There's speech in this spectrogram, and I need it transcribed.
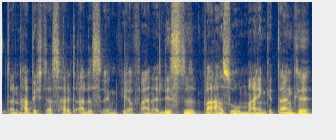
dann habe ich das halt alles irgendwie auf einer Liste, war so mein Gedanke.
